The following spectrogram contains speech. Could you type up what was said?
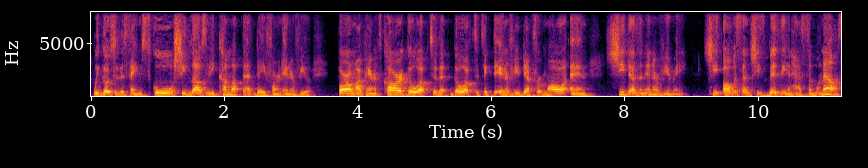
we go to the same school she loves me come up that day for an interview borrow my parents car go up to the go up to take the interview deptford mall and she doesn't interview me she all of a sudden she's busy and has someone else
